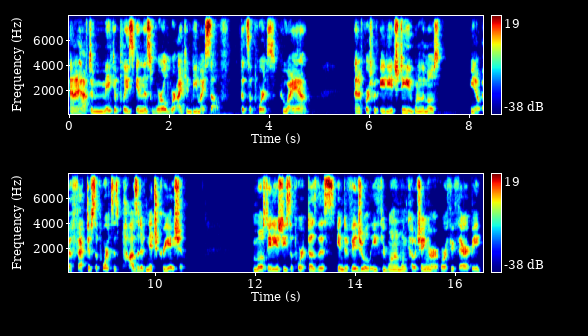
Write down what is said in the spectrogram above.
And I have to make a place in this world where I can be myself that supports who I am. And of course, with ADHD, one of the most you know effective supports is positive niche creation. Most ADHD support does this individually through one-on-one coaching or, or through therapy,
